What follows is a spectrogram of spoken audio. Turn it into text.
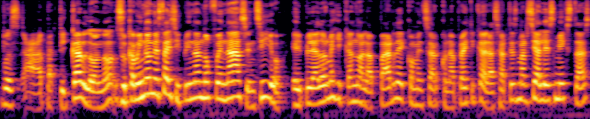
pues a practicarlo, ¿no? Su camino en esta disciplina no fue nada sencillo. El peleador mexicano a la par de comenzar con la práctica de las artes marciales mixtas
